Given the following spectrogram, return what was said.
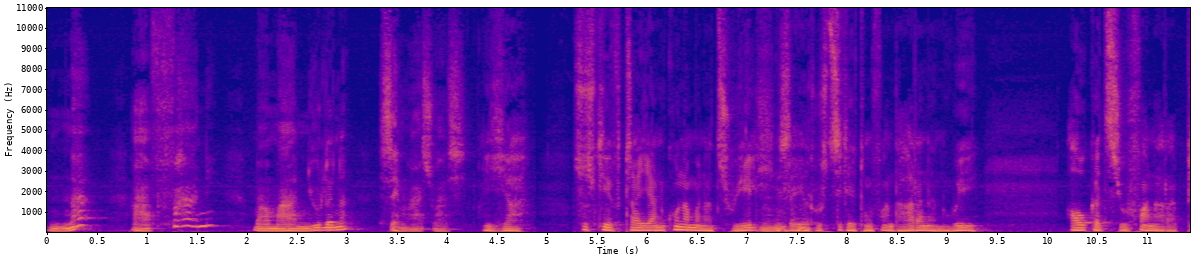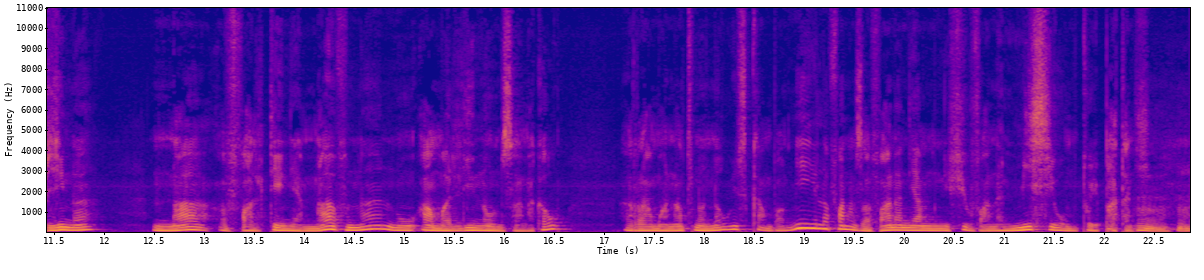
na ahafahany mamaha ny olana zay mahazo azy ya soso-kevitra ihany koa namana joely mhm. izay arosontsika eto amn'nyfandaharana ny hoe aoka tsy ho fanarabiana na valinteny an'avona no amalianao ny zanakao raha manantona anao izy ka mba mila fanazavana ny amin'ny fiovana misy eo amin'ny toe-batany mhm.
